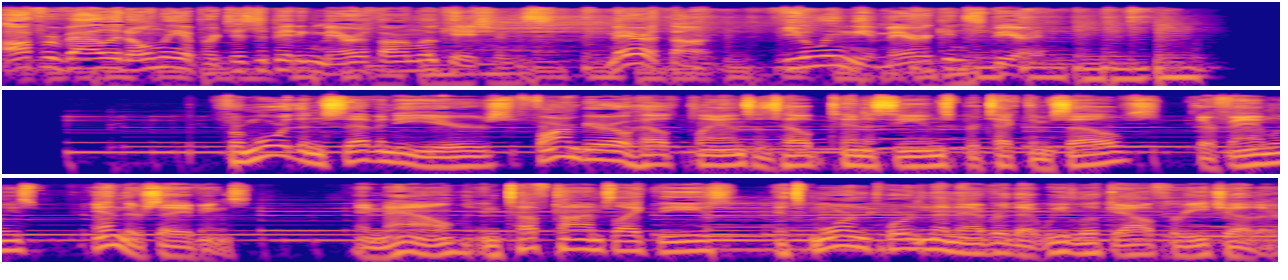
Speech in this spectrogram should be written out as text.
Offer valid only at participating Marathon locations. Marathon, fueling the American spirit. For more than 70 years, Farm Bureau Health Plans has helped Tennesseans protect themselves, their families, and their savings. And now, in tough times like these, it's more important than ever that we look out for each other.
